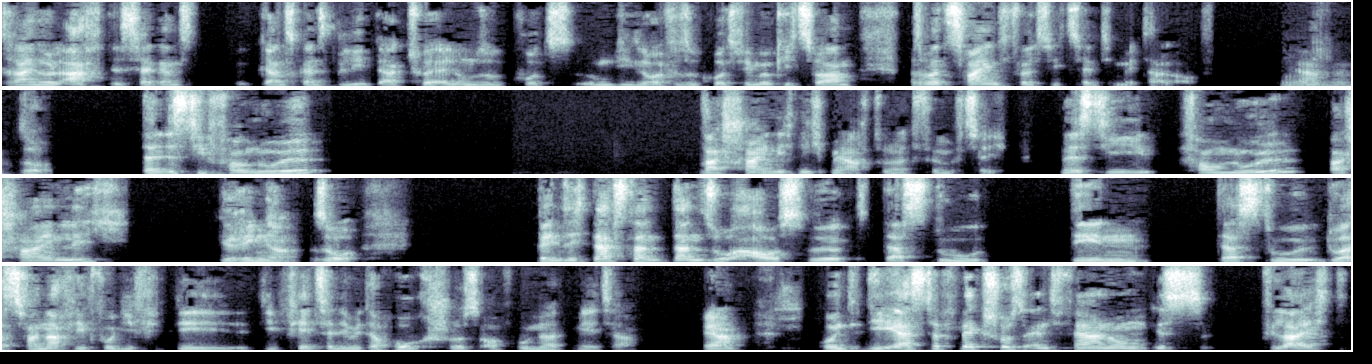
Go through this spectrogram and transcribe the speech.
308 ist ja ganz, ganz, ganz beliebt aktuell, um so kurz, um die Läufe so kurz wie möglich zu haben. Also mal 42 Zentimeter Lauf. Ja? Mhm. So. Dann ist die V0 wahrscheinlich nicht mehr 850. Dann ist die V0 wahrscheinlich geringer. So. Wenn sich das dann, dann so auswirkt, dass du den, dass du, du hast zwar nach wie vor die, die, die 4 Zentimeter Hochschuss auf 100 Meter, ja, und die erste Fleckschussentfernung ist vielleicht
